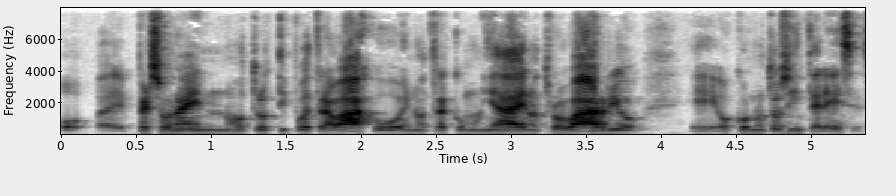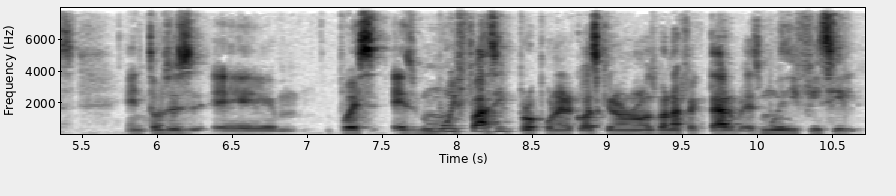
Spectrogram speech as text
eh, persona en otro tipo de trabajo, en otra comunidad, en otro barrio eh, o con otros intereses. Entonces, pues es muy fácil proponer cosas que no nos van a afectar, es muy difícil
